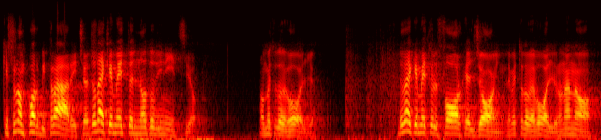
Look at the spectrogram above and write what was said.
che sono un po' arbitrari, cioè dov'è che metto il nodo d'inizio? Lo metto dove voglio. Dov'è che metto il fork e il join? Le metto dove voglio, non, hanno,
